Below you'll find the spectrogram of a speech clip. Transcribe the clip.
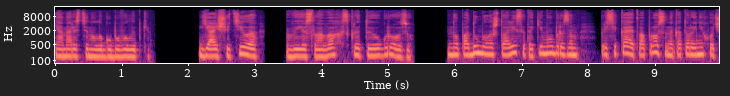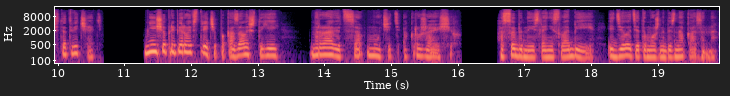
и она растянула губы в улыбке. Я ощутила в ее словах скрытую угрозу, но подумала, что Алиса таким образом пресекает вопросы, на которые не хочет отвечать. Мне еще при первой встрече показалось, что ей нравится мучить окружающих, особенно если они слабее, и делать это можно безнаказанно.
